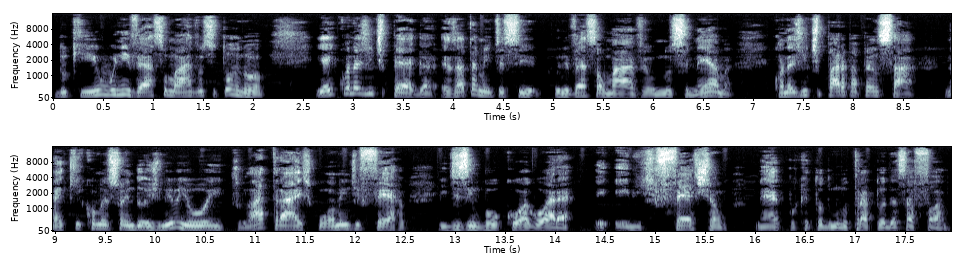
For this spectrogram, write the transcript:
do que o universo Marvel se tornou. E aí, quando a gente pega exatamente esse universo Marvel no cinema, quando a gente para pra pensar né, que começou em 2008, lá atrás, com o Homem de Ferro, e desembocou agora, eles fecham, né, porque todo mundo tratou dessa forma.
